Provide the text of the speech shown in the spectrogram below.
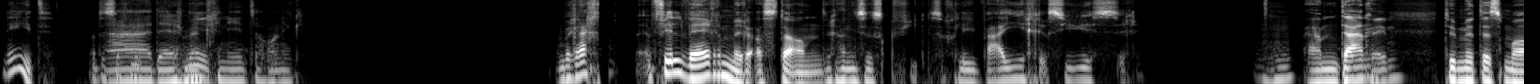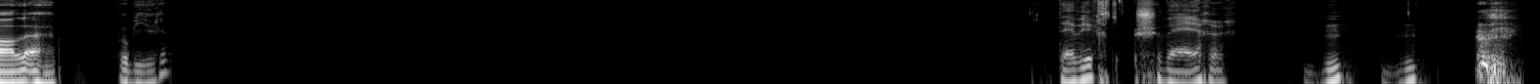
Nicht? Oder so ein Nein, der schmeckt nicht. nicht, der Honig. Aber recht viel wärmer als der andere, habe ich so das Gefühl. So ein bisschen weicher, süßer. Mhm. Ähm, dann Okay. tun wir das mal äh, probieren. Der wirkt schwerer. Mhm. Mhm.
